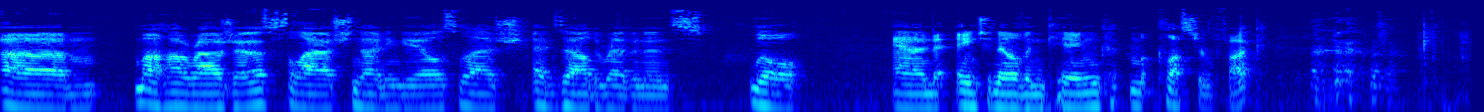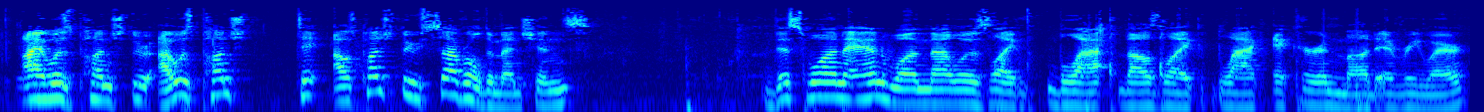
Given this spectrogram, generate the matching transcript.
um, Maharaja slash Nightingale slash Exiled Revenants little and Ancient Elven King clusterfuck. I was punched through. I was punched. T- I was punched through several dimensions. This one and one that was like black. That was like black ichor and mud everywhere,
